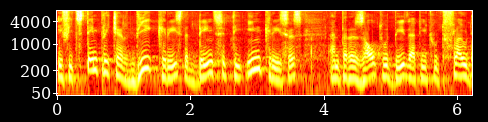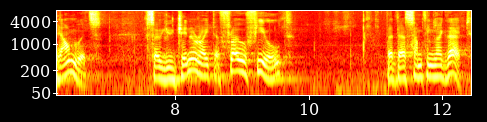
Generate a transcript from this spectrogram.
If its temperature decreases, the density increases, and the result would be that it would flow downwards. So you generate a flow field that does something like that.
